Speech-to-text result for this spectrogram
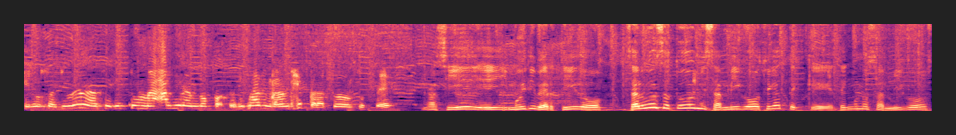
que nos ayuden a hacer esto más grande, más grande para todos ustedes. Así, y muy divertido. Saludos a todos mis amigos. Fíjate que tengo unos amigos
